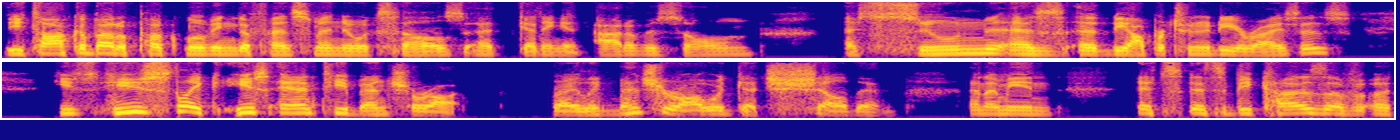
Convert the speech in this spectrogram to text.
you talk about a puck moving defenseman who excels at getting it out of his zone as soon as uh, the opportunity arises. He's he's like he's anti Ben Chiarot, right? Like Ben Chiarot would get shelled in, and I mean it's it's because of a,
